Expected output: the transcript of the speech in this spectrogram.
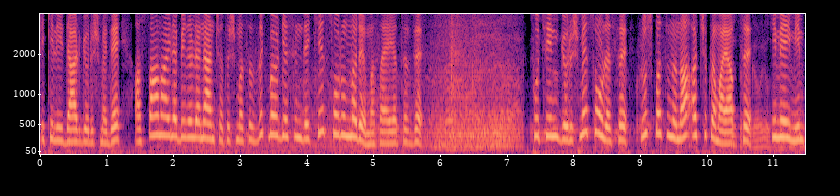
İki lider görüşmede Astana ile belirlenen çatışmasızlık bölgesindeki sorunları masaya yatırdı. Putin görüşme sonrası Rus basınına açıklama yaptı. Himeymim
